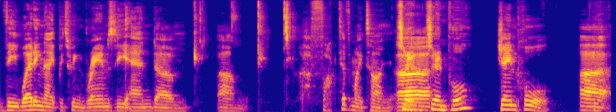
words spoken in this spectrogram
the wedding night between Ramsay and um, um, oh, fuck, tip of my tongue, Jeyne, uh, Jeyne Poole. Jeyne Poole. Uh,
